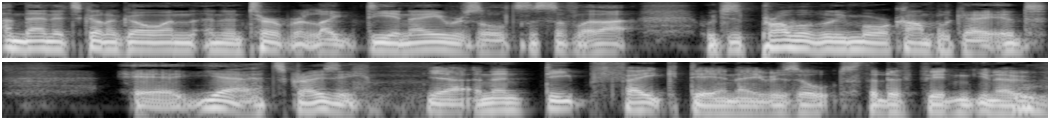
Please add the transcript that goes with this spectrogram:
And then it's going to go and, and interpret like DNA results and stuff like that, which is probably more complicated. Uh, yeah, it's crazy. Yeah, and then deep fake DNA results that have been, you know, Ooh.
